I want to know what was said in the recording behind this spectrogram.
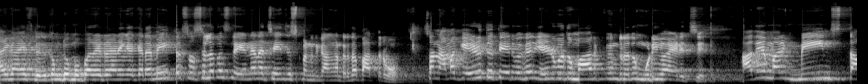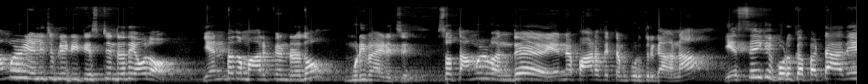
ஹாய் காய்ஸ் வெல்கம் டு முப்பது ட்ரைனிங் அகாடமி ஸோ சிலபஸ்ல என்னென்ன சேஞ்சஸ் பண்ணிருக்காங்கன்றத பார்த்துருவோம். ஸோ நமக்கு எழுத்து தேர்வுகள் எழுபது மார்க்குன்றது முடிவாயிடுச்சு. அதே மாதிரி மெயின்ஸ் தமிழ் எலிஜிபிலிட்டி டெஸ்ட்ன்றது எவ்வளோ? எண்பது மார்க்குன்றதும் முடிவாயிடுச்சு. ஸோ தமிழ் வந்து என்ன பாடத்திட்டம் கொடுத்துருக்காங்கன்னா எஸ்ஐக்கு கொடுக்கப்பட்ட அதே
